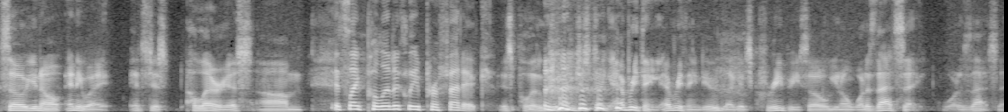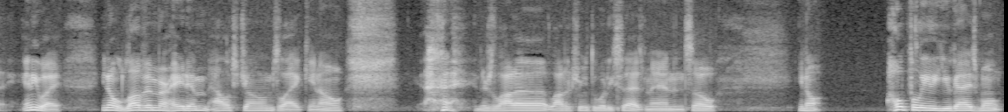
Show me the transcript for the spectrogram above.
so you know anyway, it's just hilarious. Um, it's like politically prophetic. it's politically just like everything, everything, dude. Like it's creepy. So you know what does that say? What does that say? Anyway, you know, love him or hate him, Alex Jones. Like you know, there's a lot of a lot of truth to what he says, man. And so, you know, hopefully you guys won't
